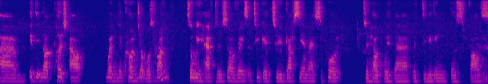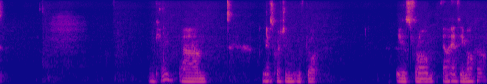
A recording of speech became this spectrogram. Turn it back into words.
um, it did not purge out when the cron job was run. So we have to sort of raise a ticket to GovCMS support to help with uh, with deleting those files. Okay. Um, next question we've got is from uh, Anthony Malka.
